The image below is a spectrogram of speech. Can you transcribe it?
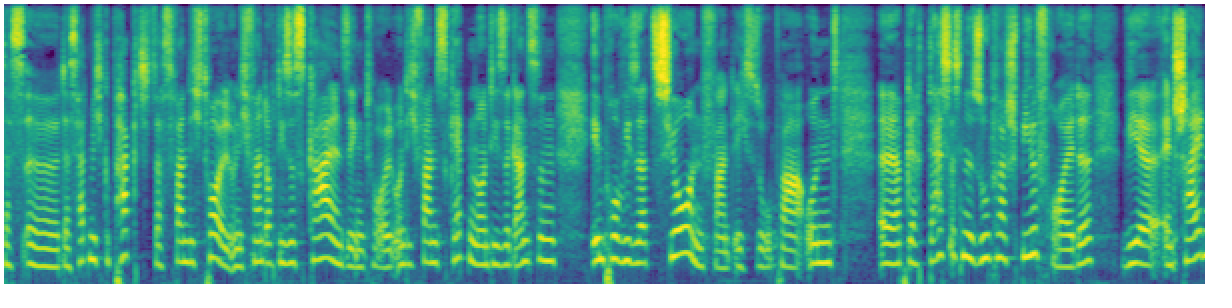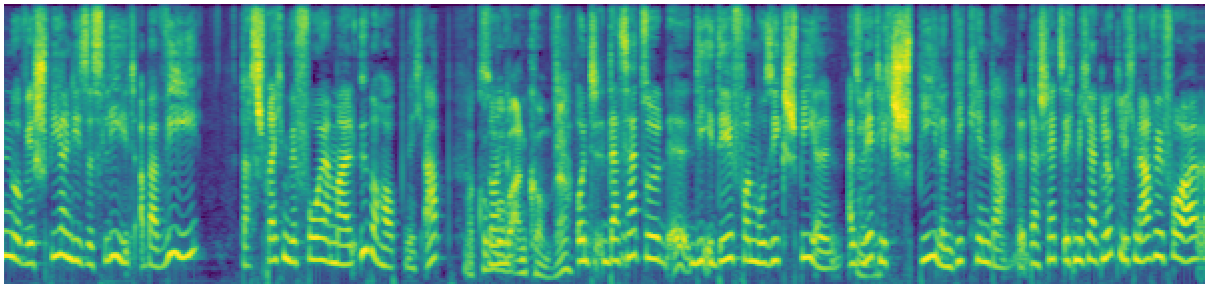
das, äh, das hat mich gepackt. Das fand ich toll und ich fand auch dieses Skalensingen toll und ich fand Sketten und diese ganzen Improvisationen fand ich super und äh, habe gedacht, das ist eine super Spielfreude. Wir entscheiden nur, wir spielen dieses Lied, aber wie? Das sprechen wir vorher mal überhaupt nicht ab. Mal gucken, sondern, wo wir ankommen. Ja? Und das hat so äh, die Idee von Musik spielen. Also mhm. wirklich spielen, wie Kinder. Da, schätze ich mich ja glücklich nach wie vor,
